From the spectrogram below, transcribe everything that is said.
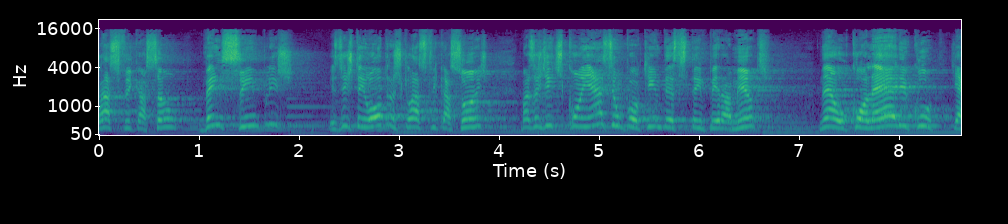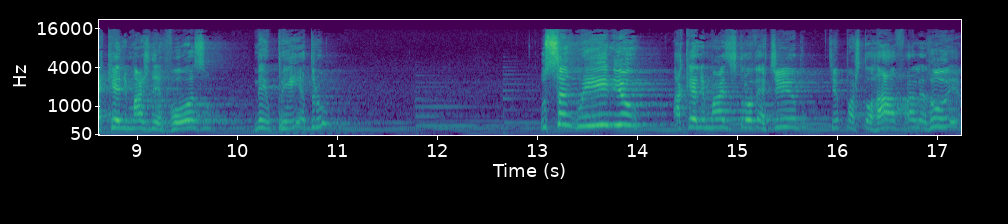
classificação bem simples, existem outras classificações, mas a gente conhece um pouquinho desses temperamentos, né? O colérico, que é aquele mais nervoso, meio Pedro. O sanguíneo, aquele mais extrovertido tipo pastor Rafa, aleluia.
